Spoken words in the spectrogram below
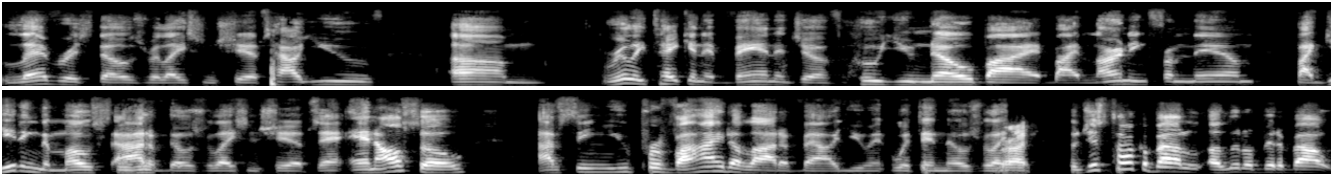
leveraged those relationships, how you've um, really taken advantage of who you know by by learning from them, by getting the most mm-hmm. out of those relationships, and, and, also I've seen you provide a lot of value in, within those relationships. Right. So just talk about a little bit about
